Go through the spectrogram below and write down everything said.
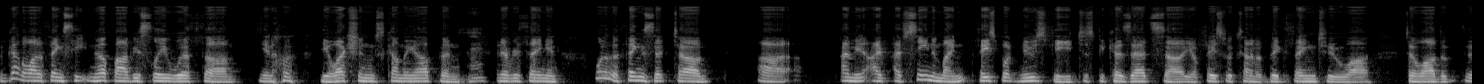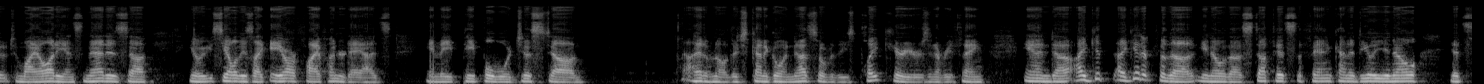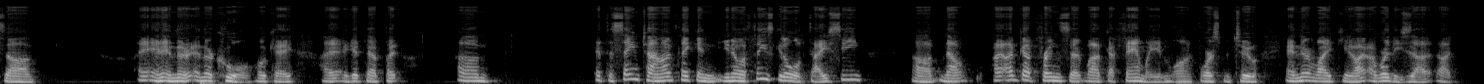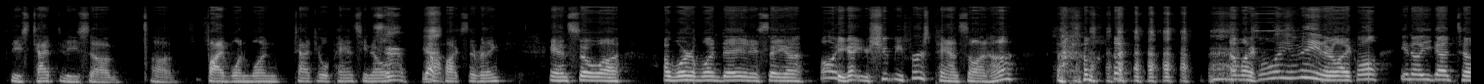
we've got a lot of things heating up, obviously, with um, you know the elections coming up and mm-hmm. and everything. And one of the things that um, uh, I mean, I've I've seen in my Facebook news feed just because that's uh, you know Facebook's kind of a big thing to uh, to a lot of the, to, to my audience, and that is uh, you know you see all these like AR500 ads, and they people would just uh, I don't know. They're just kind of going nuts over these plate carriers and everything. And uh, I get I get it for the you know the stuff hits the fan kind of deal. You know, it's uh, and, and they're and they're cool. Okay, I, I get that. But um, at the same time, I'm thinking you know if things get a little dicey. Uh, now I, have got friends that well, I've got family in law enforcement too, and they're like you know I, I wear these uh, uh, these tat these um, uh, five one one tactical pants. You know, sure. yeah, pockets and everything. And so uh, I wore them one day and they say, uh, oh, you got your shoot me first pants on, huh? I'm like, well, what do you mean? They're like, well, you know, you got,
